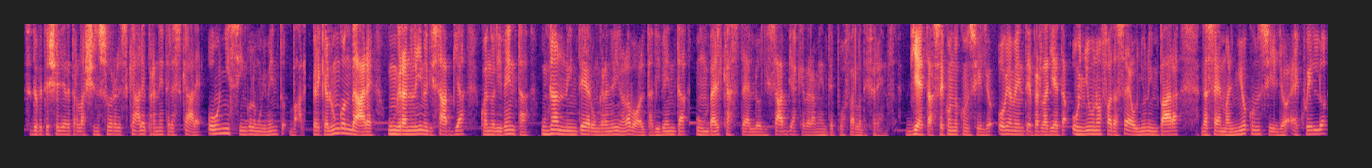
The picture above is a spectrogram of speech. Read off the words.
se dovete scegliere tra l'ascensore e le scale, prendete le scale, ogni singolo movimento vale, perché a lungo andare un gran granellino di sabbia, quando diventa un anno intero un granellino alla volta, diventa un bel castello di sabbia che veramente può fare la differenza. Dieta, secondo consiglio. Ovviamente per la dieta ognuno fa da sé, ognuno impara da sé, ma il mio consiglio è quello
